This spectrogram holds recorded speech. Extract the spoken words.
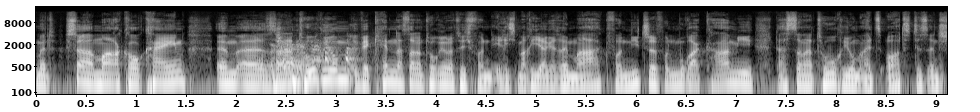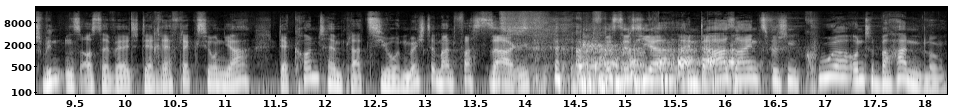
mit Sir Marco Kane im äh, Sanatorium. Wir kennen das Sanatorium natürlich von Erich Maria Remarque, von Nietzsche, von Murakami. Das Sanatorium als Ort des Entschwindens aus der Welt, der Reflexion, ja, der Kontemplation, möchte man fast sagen. Man fristet hier ein Dasein zwischen Kur und Behandlung.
